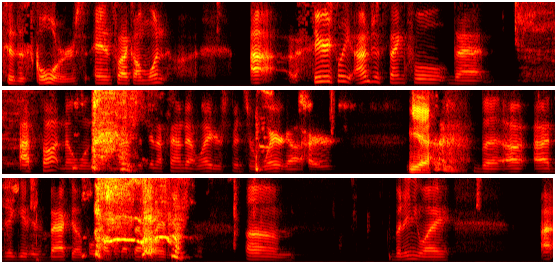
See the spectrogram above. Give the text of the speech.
to the scores. And it's like on one I seriously, I'm just thankful that I thought no one got hurt, but then I found out later Spencer Ware got hurt. Yeah, but I, I did get his backup. We'll talk about that later. Um, but anyway, I,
